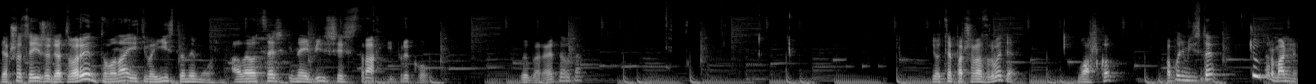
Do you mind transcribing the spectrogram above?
Якщо це їжа для тварин, то вона її типа, їсти не можна. Але оце ж і найбільший страх і прикол. Ви берете отак. І оце перший раз зробити важко. А потім їсте чу, нормально.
